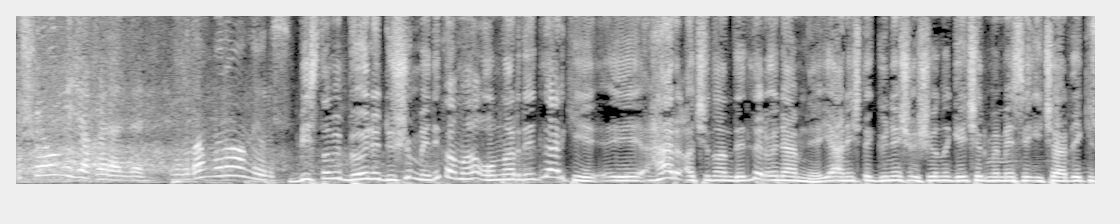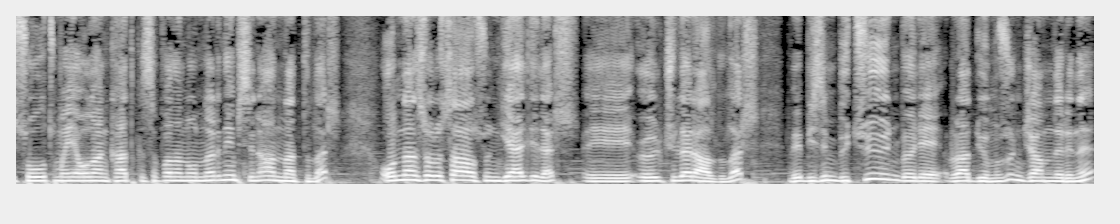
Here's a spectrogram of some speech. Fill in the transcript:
bir şey olmayacak herhalde. Buradan bunu anlıyoruz. Biz tabii böyle düşünmedik ama onlar dediler ki e, her açıdan dediler önemli. Yani işte güneş ışığını geçirmemesi, içerideki soğutmaya olan katkısı falan onların hepsini anlattılar. Ondan sonra sağ olsun geldiler, e, ölçüler aldılar ve bizim bütün böyle radyomuzun camlarını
